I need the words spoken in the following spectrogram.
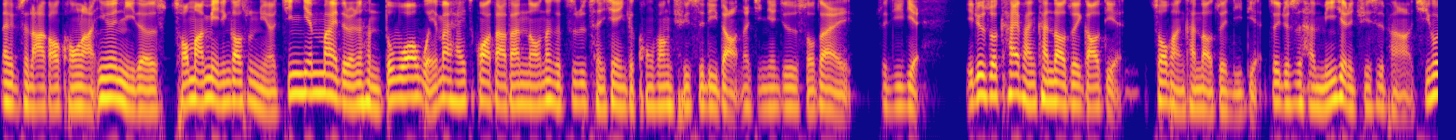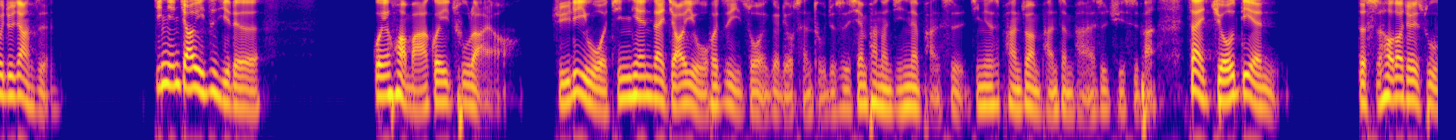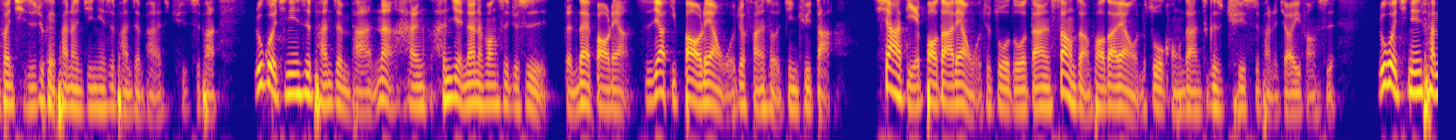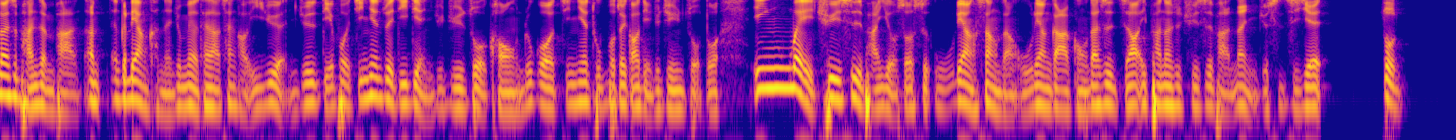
那个就是拉高空啦，因为你的筹码面已经告诉你了，今天卖的人很多，尾卖还是挂大单哦。那个是不是呈现一个空方趋势力道？那今天就是收在最低点，也就是说开盘看到最高点，收盘看到最低点，这就是很明显的趋势盘啊。期货就这样子，今天交易自己的规划把它归出来哦。举例，我今天在交易，我会自己做一个流程图，就是先判断今天的盘势，今天是判断盘整盘还是趋势盘，在九点。的时候到九点十五分，其实就可以判断今天是盘整盘还是趋势盘。如果今天是盘整盘，那很很简单的方式就是等待爆量，只要一爆量，我就反手进去打。下跌爆大量，我就做多单；上涨爆大量，我就做空单。这个是趋势盘的交易方式。如果今天判断是盘整盘，那那个量可能就没有太大参考依据了。你就是跌破今天最低点，你就继续做空；如果今天突破最高点，就继续做多。因为趋势盘有时候是无量上涨、无量嘎空，但是只要一判断是趋势盘，那你就是直接做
